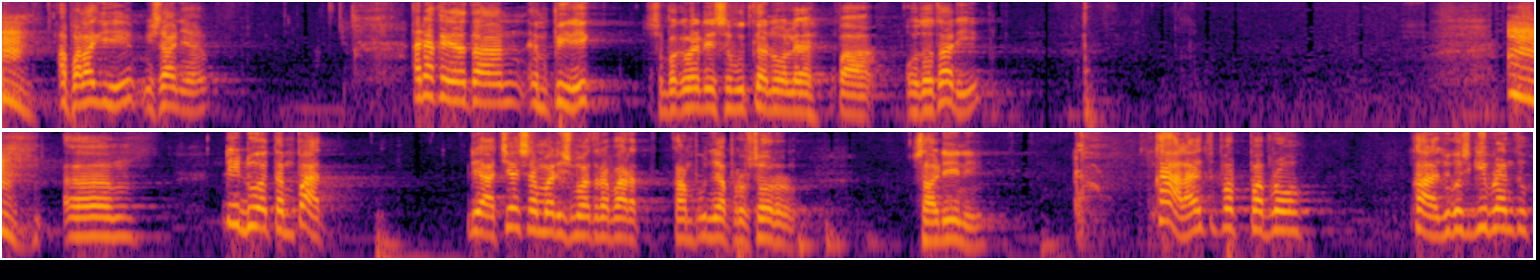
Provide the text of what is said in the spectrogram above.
apalagi misalnya ada kenyataan empirik sebagaimana disebutkan oleh Pak Oto tadi um, di dua tempat di Aceh sama di Sumatera Barat kampungnya Profesor Saldini. Kalah itu Pak, Bro. Kalah juga si Gibran tuh.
